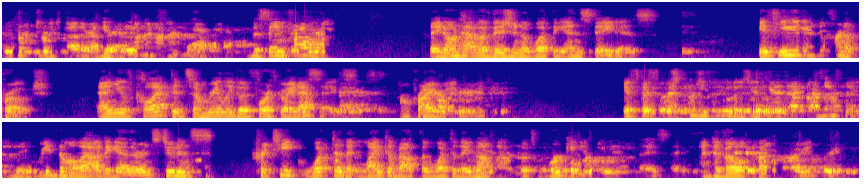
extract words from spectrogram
to turn to each other and give other feedback, the same problem. They don't have a vision of what the end state is. If you use a different approach, and you've collected some really good fourth grade essays from prior years, if the first thing you do is you hand out those essays and you read them aloud together, and students critique what do they like about them, what do they not like, what's working in those essays, and develop criteria,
